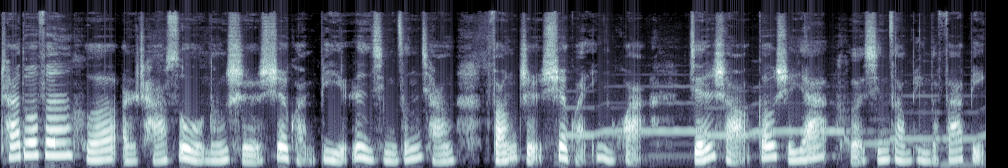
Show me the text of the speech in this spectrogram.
茶多酚和儿茶素能使血管壁韧性增强，防止血管硬化，减少高血压和心脏病的发病，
